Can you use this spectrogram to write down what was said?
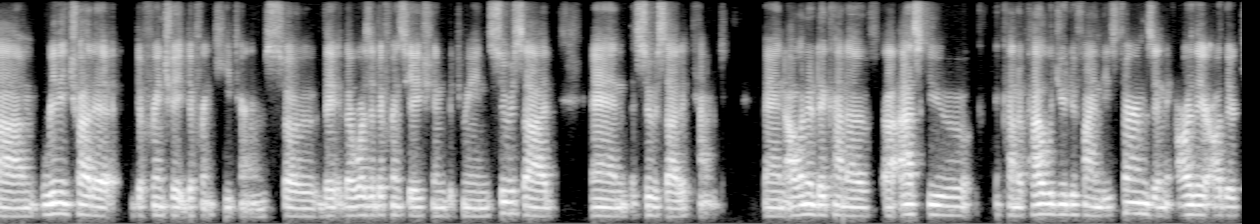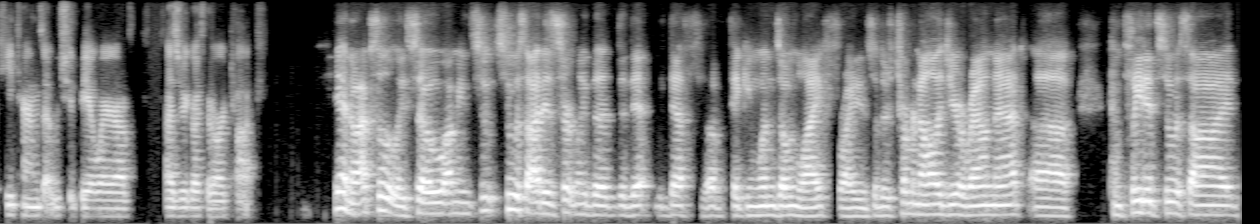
um, really try to differentiate different key terms. So they, there was a differentiation between suicide and suicide attempt. And I wanted to kind of uh, ask you kind of how would you define these terms and are there other key terms that we should be aware of as we go through our talk? Yeah, no, absolutely. So, I mean, su- suicide is certainly the, the, de- death of taking one's own life, right? And so there's terminology around that. Uh, completed suicide,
